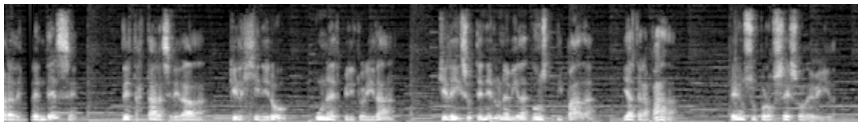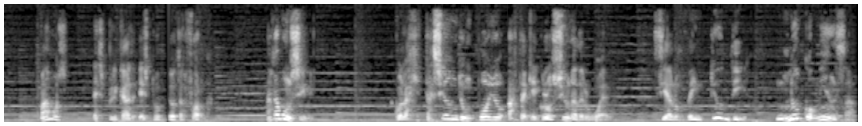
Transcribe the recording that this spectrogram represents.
para desprenderse de estas taras heredadas que le generó una espiritualidad que le hizo tener una vida constipada y atrapada en su proceso de vida. Vamos a explicar esto de otra forma. Hagamos un símil. Con la gestación de un pollo hasta que eclosiona del huevo, si a los 21 días no comienza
